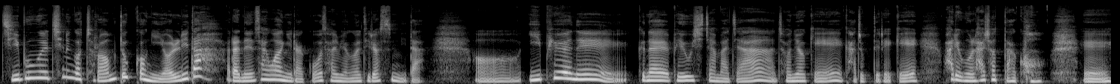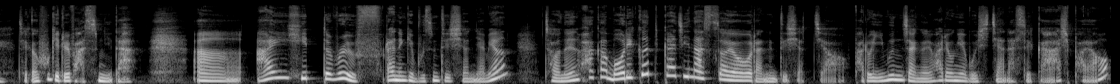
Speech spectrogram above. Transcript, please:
지붕을 치는 것처럼 뚜껑이 열리다 라는 상황이라고 설명을 드렸습니다. 어, 이 표현을 그날 배우시자마자 저녁에 가족들에게 활용을 하셨다고 예, 제가 후기를 봤습니다. 아, I hit the roof 라는 게 무슨 뜻이었냐면 저는 화가 머리 끝까지 났어요 라는 뜻이었죠. 바로 이 문장을 활용해 보시지 않았을까 싶어요.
